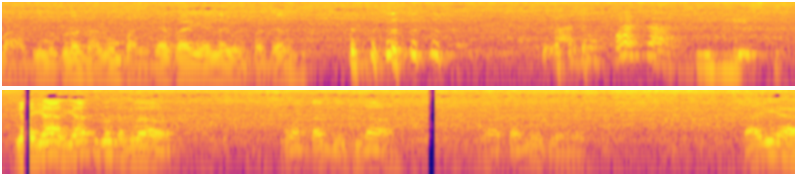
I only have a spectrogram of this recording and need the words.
भाजी. मग तुला सांगून पाहिजे काय या नवीन पदार्थ. या या या तुझा सगळा. वाटा घेतला वाटा नाही. काय या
